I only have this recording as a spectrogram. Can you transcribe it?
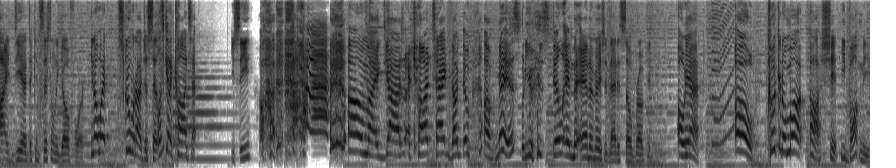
idea to consistently go for. You know what? Screw what I just said. Let's get a contact. You see? oh my gosh, I contact dunked him. I missed, but he was still in the animation. That is so broken. Oh yeah. Oh, cooking him up. Oh shit, he bumped me.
